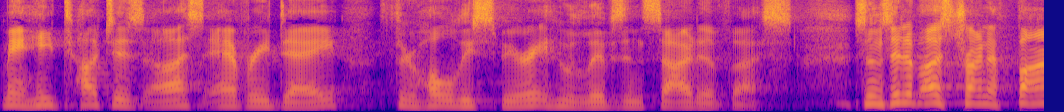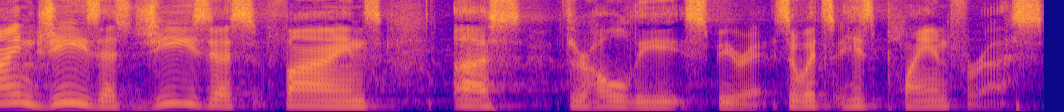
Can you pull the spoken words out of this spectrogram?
man, he touches us every day through Holy Spirit who lives inside of us. So instead of us trying to find Jesus, Jesus finds us through Holy Spirit. So it's his plan for us.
